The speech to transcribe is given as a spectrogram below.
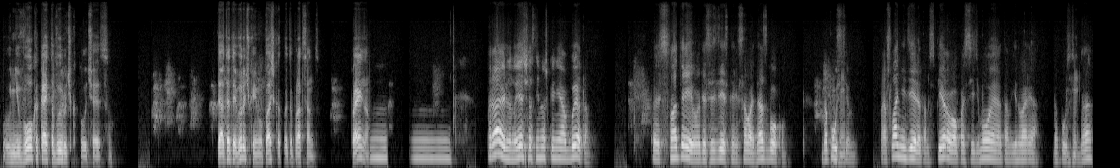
У него какая-то выручка получается. Ты от этой выручки ему платишь какой-то процент. Правильно? Правильно, но я сейчас немножко не об этом. То есть смотри, вот если здесь нарисовать, да, сбоку, допустим. Прошла неделя там с 1 по 7 там, января, допустим, угу. да,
